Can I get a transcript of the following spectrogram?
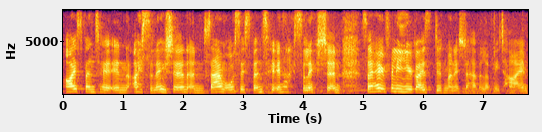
I spent it in isolation and Sam also spent it in isolation. So hopefully you guys did manage to have a lovely time.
